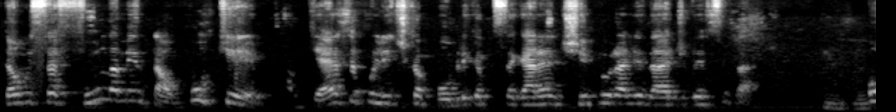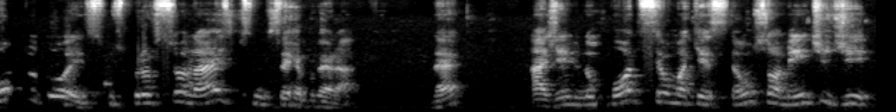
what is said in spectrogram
Então, isso é fundamental. Por quê? Porque essa política pública precisa garantir pluralidade e diversidade. Uhum. Ponto dois, os profissionais precisam ser remunerados. Né? A gente não pode ser uma questão somente de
